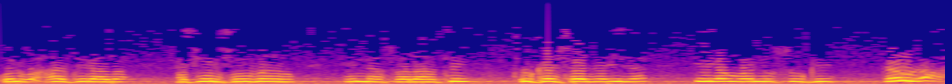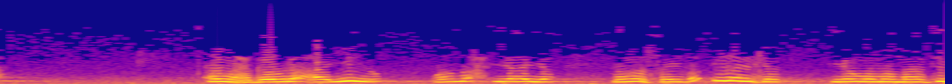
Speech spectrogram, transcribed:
Qul waxaa tidhahdaa rasuul suubano ina salaatii tukashadayda iyo wa nusukii gawraca. Aan wax gowracayiyo waa maxyaaya noloshayda idaylkeed iyo wamamaati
